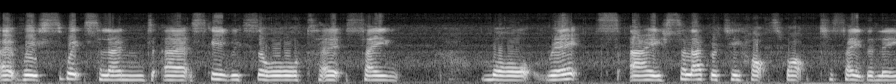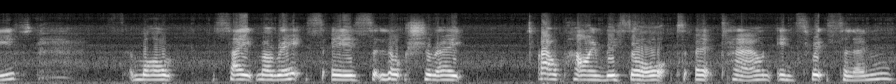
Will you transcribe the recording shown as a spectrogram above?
uh, with Switzerland uh, ski resort at St Moritz a celebrity hotspot to say the least more St Moritz is luxury alpine resort at town in Switzerland.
